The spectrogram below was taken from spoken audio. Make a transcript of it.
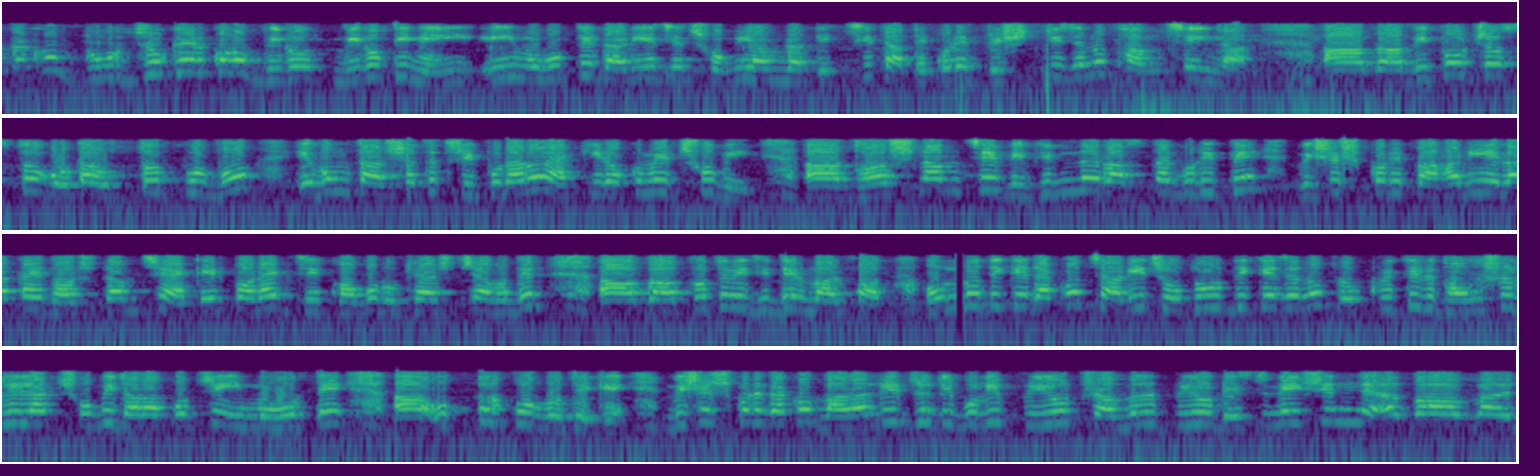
দেখো, দুর্যোগের বিরতি নেই। এই মুহূর্তে দাঁড়িয়ে যে ছবি আমরা দেখছি, তাতে করে বৃষ্টি যেন থামছেই না। বিপর্যস্ত গোটা উত্তর পূর্ব সাথে ত্রিপুরারও একই রকমের ছবি। ধস নামছে বিভিন্ন রাস্তাগুলিতে, বিশেষ করে পাহাড়ি এলাকায় ধস নামছে একের পর এক, যে খবর উঠে আসছে আমাদের প্রতিনিধিদের মারফত। অন্যদিকে দেখো, চারি চতুর্দিকে যেন প্রকৃতির ধ্বংসলীলার ছবি ধরা পড়ছে এই মুহূর্তে উত্তর পূর্ব থেকে। বিশেষ করে দেখো, বাঙালির যদি বলি, প্রিয় ট্রাভেল প্রিয় ডেস্টিনেশন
